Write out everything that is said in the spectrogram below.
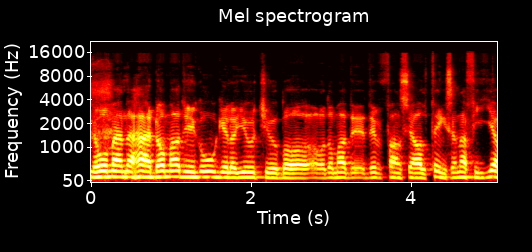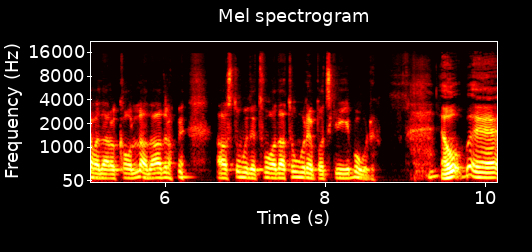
Jo, men det här, de hade ju Google och YouTube och, och de hade, det fanns ju allting. Sen när Fia var där och kollade, då hade de, ja, stod det två datorer på ett skrivbord. Jo, eh,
